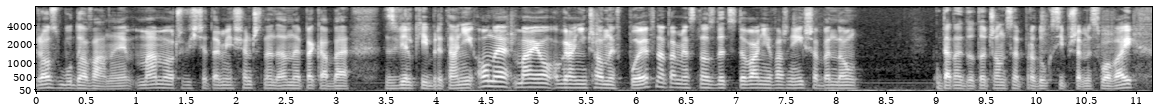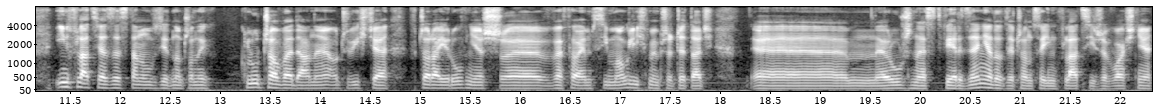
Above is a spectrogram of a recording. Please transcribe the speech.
rozbudowany. Mamy oczywiście te miesięczne dane PKB z Wielkiej Brytanii. One mają ograniczony wpływ, natomiast no zdecydowanie ważniejsze będą dane dotyczące produkcji przemysłowej. Inflacja ze Stanów Zjednoczonych kluczowe dane. Oczywiście wczoraj również e, w FOMC mogliśmy przeczytać e, różne stwierdzenia dotyczące inflacji, że właśnie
